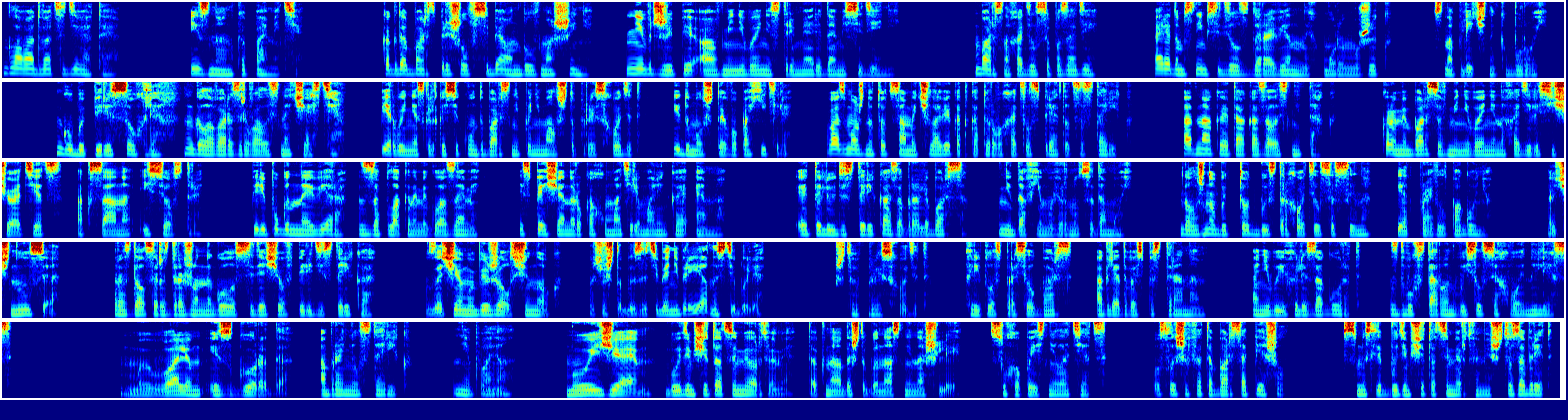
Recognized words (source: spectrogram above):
Глава 29. Изнанка памяти. Когда Барс пришел в себя, он был в машине. Не в джипе, а в минивэне с тремя рядами сидений. Барс находился позади, а рядом с ним сидел здоровенный хмурый мужик с наплечной кобурой. Губы пересохли, голова разрывалась на части. Первые несколько секунд Барс не понимал, что происходит, и думал, что его похитили. Возможно, тот самый человек, от которого хотел спрятаться старик. Однако это оказалось не так. Кроме Барса в минивэне находились еще отец, Оксана и сестры. Перепуганная Вера с заплаканными глазами и спящая на руках у матери маленькая Эмма. Это люди старика забрали Барса, не дав ему вернуться домой. Должно быть, тот быстро хватился сына и отправил погоню. «Очнулся?» — раздался раздраженный голос сидящего впереди старика. «Зачем убежал, щенок? Хочешь, чтобы из-за тебя неприятности были?» «Что происходит?» — хрипло спросил Барс, оглядываясь по сторонам. Они выехали за город. С двух сторон высился хвойный лес. «Мы валим из города», — обронил старик. Не понял. «Мы уезжаем. Будем считаться мертвыми. Так надо, чтобы нас не нашли», — сухо пояснил отец. Услышав это, Барс опешил. «В смысле, будем считаться мертвыми? Что за бред?»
